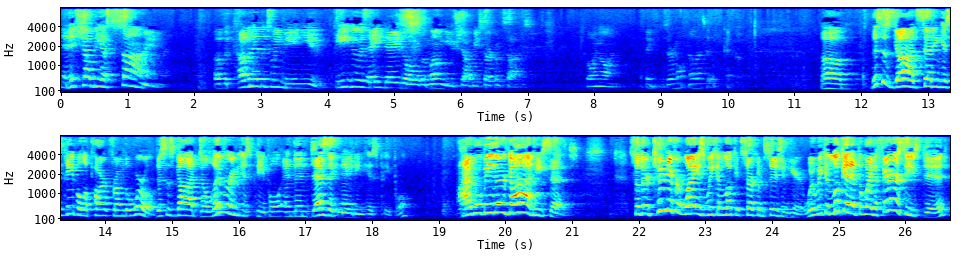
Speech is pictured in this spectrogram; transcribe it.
and it shall be a sign of the covenant between me and you. He who is eight days old among you shall be circumcised. Going on. I think, is there more? No, that's it. Okay. Um, this is God setting his people apart from the world. This is God delivering his people and then designating his people. I will be their God, he says. So there are two different ways we can look at circumcision here. We can look at it the way the Pharisees did,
